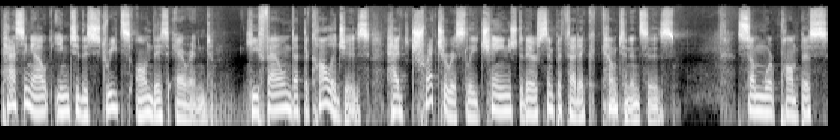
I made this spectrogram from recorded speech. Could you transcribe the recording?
Passing out into the streets on this errand, he found that the colleges had treacherously changed their sympathetic countenances. Some were pompous,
